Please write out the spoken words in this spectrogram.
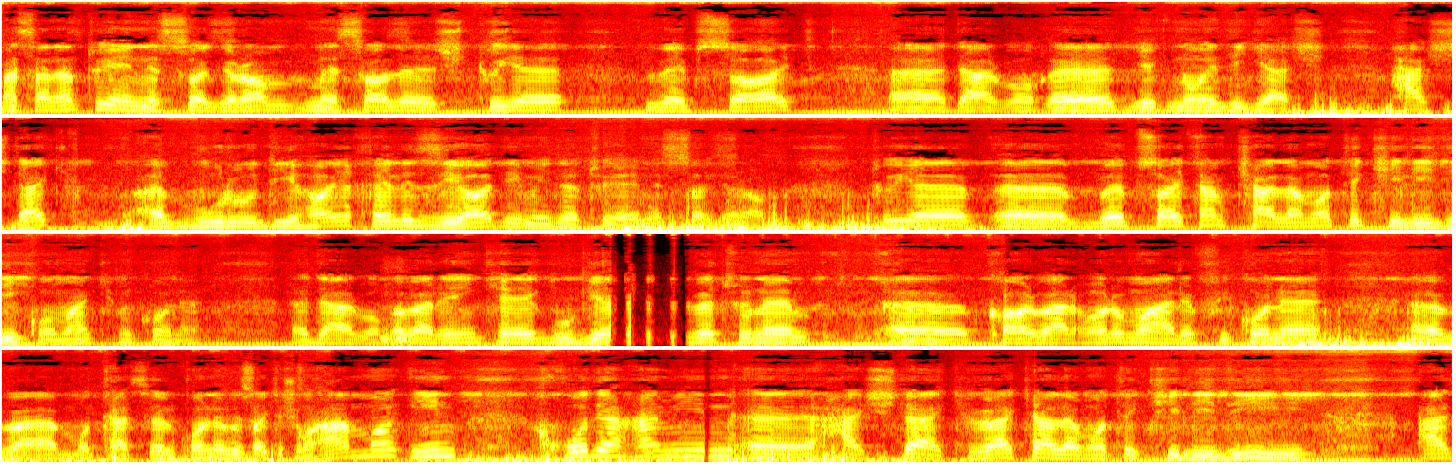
مثلا توی اینستاگرام مثالش توی وبسایت در واقع یک نوع دیگهش. هشتگ ورودی های خیلی زیادی میده توی اینستاگرام. توی وبسایت هم کلمات کلیدی کمک می‌کنه. در واقع برای اینکه گوگل بتونه کاربرها رو معرفی کنه و متصل کنه به سایت شما اما این خود همین هشتگ و کلمات کلیدی از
